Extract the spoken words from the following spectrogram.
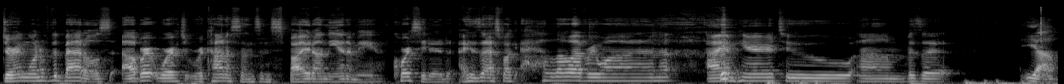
During one of the battles, Albert worked reconnaissance and spied on the enemy. Of course he did. His ass like, "Hello, everyone. I am here to um, visit." Yeah.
